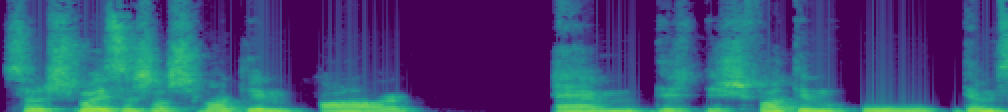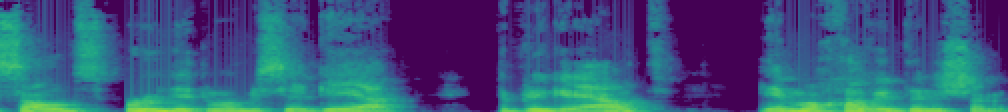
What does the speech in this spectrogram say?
So shmoisel shvatim are um, the, the shvatim who themselves earned it or misyageya to bring it out. They're more chaviv than the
